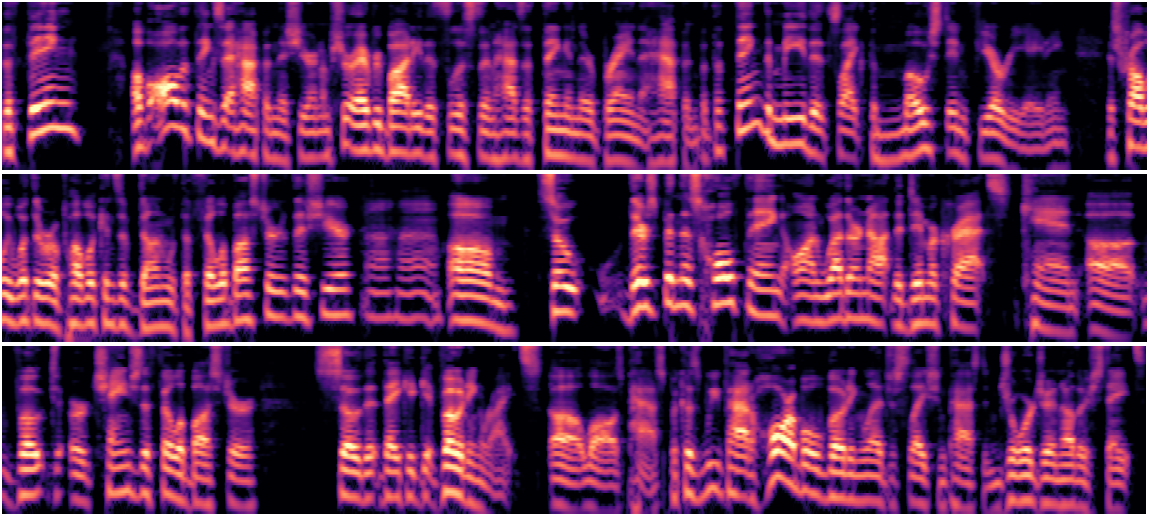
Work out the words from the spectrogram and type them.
the thing. Of all the things that happened this year, and I'm sure everybody that's listening has a thing in their brain that happened, but the thing to me that's like the most infuriating is probably what the Republicans have done with the filibuster this year. Uh-huh. Um, so there's been this whole thing on whether or not the Democrats can uh vote or change the filibuster so that they could get voting rights uh, laws passed because we've had horrible voting legislation passed in Georgia and other states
